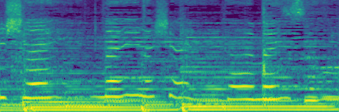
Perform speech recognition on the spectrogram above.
是谁？没了谁？该没所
